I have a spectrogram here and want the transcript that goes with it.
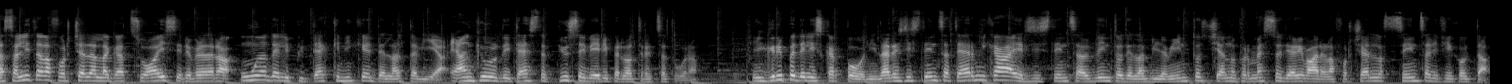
La salita alla Forcella alla Gazzuoi si rivelerà una delle più tecniche dell'Alta Via e anche uno dei test più severi per l'attrezzatura. Il grip degli scarponi, la resistenza termica e resistenza al vento dell'abbigliamento ci hanno permesso di arrivare alla Forcella senza difficoltà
